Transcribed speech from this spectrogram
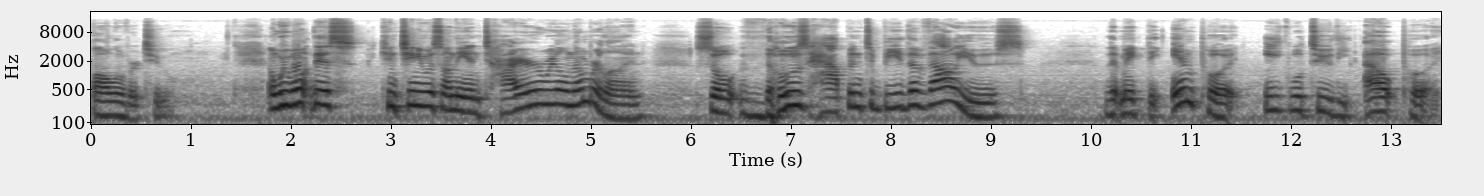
all over 2. And we want this continuous on the entire real number line. So those happen to be the values that make the input equal to the output.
